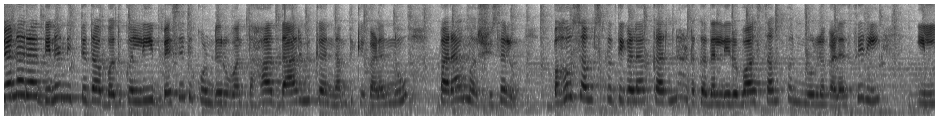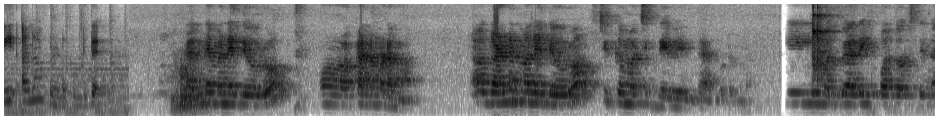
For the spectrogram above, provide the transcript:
ಜನರ ದಿನನಿತ್ಯದ ಬದುಕಲ್ಲಿ ಬೆಸೆದುಕೊಂಡಿರುವಂತಹ ಧಾರ್ಮಿಕ ನಂಬಿಕೆಗಳನ್ನು ಪರಾಮರ್ಶಿಸಲು ಬಹುಸಂಸ್ಕೃತಿಗಳ ಕರ್ನಾಟಕದಲ್ಲಿರುವ ಸಂಪನ್ಮೂಲಗಳ ಸಿರಿ ಇಲ್ಲಿ ಅನಾವರಣಗೊಂಡಿದೆ. ತಂದೆ ಮನೆ ದೇವರು ಕನ್ನಮಡಮ್ಮ ಗಂಡನ ಮನೆ ದೇವರು ಚಿಕ್ಕಮ್ಮ, ಚಿಕ್ಕದೇವಿ ಅಂತ ಅನ್ಬಿಟ್ಟು ಇಲ್ಲಿ ಮದುವೆ ಆದ ಇಪ್ಪತ್ತು ವರ್ಷದಿಂದ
